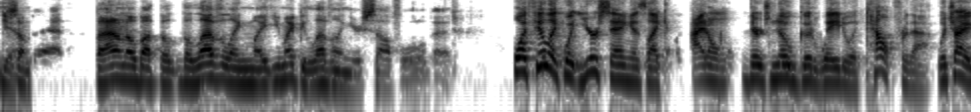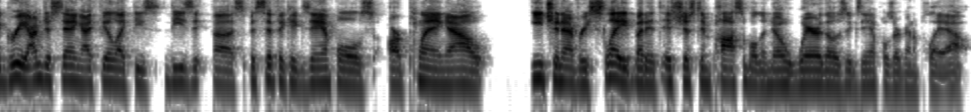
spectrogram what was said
Yeah. some of that, but I don't know about the, the leveling might, you might be leveling yourself a little bit. Well, I feel like what you're saying is like I don't there's no good way to account for that, which I agree. I'm just saying I feel like these these uh, specific examples are playing out each and every slate, but it, it's just impossible to know where those examples are going to play out.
